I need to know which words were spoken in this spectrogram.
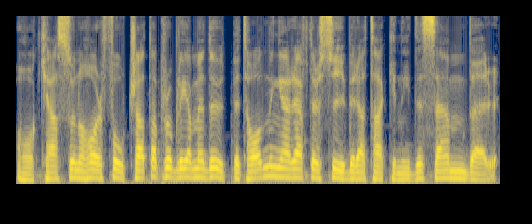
A-kassorna har fortsatta problem med utbetalningar efter cyberattacken i december.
